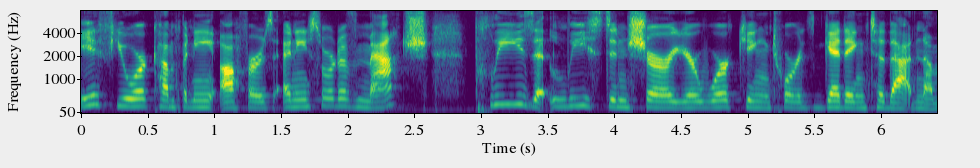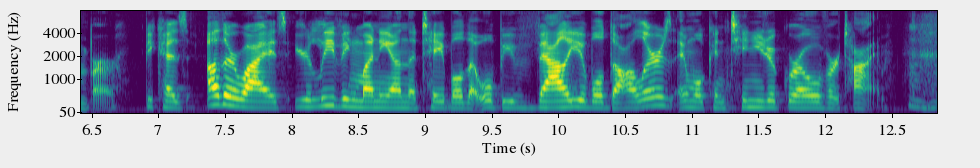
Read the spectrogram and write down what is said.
If your company offers any sort of match, please at least ensure you're working towards getting to that number because otherwise you're leaving money on the table that will be valuable dollars and will continue to grow over time. Mm-hmm.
